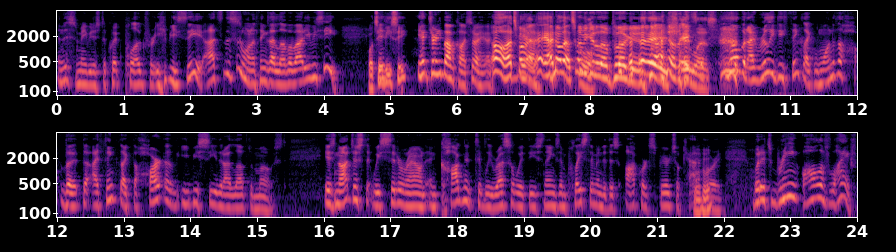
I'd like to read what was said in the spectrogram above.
and this is maybe just a quick plug for EBC. That's this is one of the things I love about EBC. What's It- EBC? Yeah, Eternity Bible College. Sorry. Oh, that's fine. Yeah. Hey, I know that's Let me get a little plug in. Hey, I know that's shameless. cool. No, but I really do think like one of the, the the I think like the heart of EBC that I love the most is not just that we sit around and cognitively wrestle with these things and place them into this awkward spiritual mm-hmm. category, but it's bringing all of life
